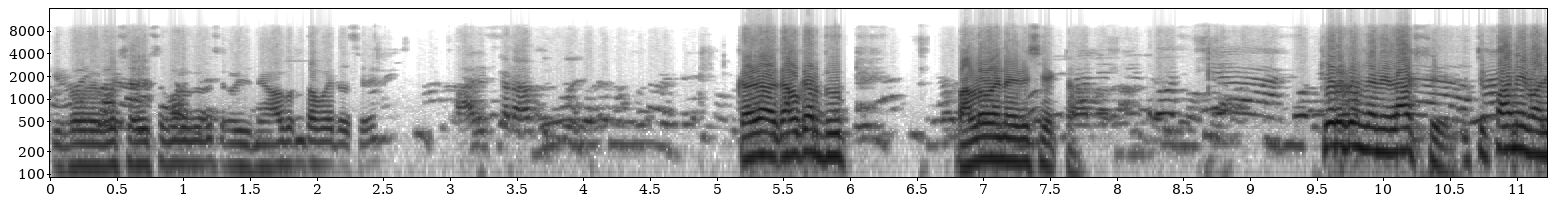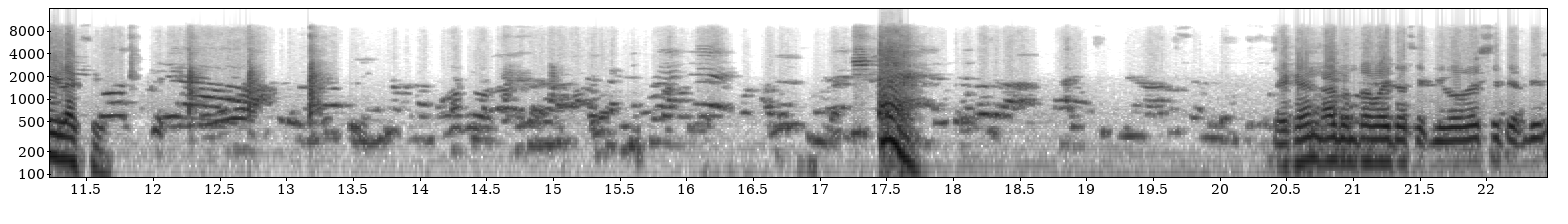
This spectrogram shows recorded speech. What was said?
কীভাবে বসে কালকার দুধ ভালো হয় না বেশি একটা? কীরকম জানি লাগছে? একটু পানি পানি লাগছে। দেখেন আগুনটা পাইতেছে কীভাবে শীতের দিন।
